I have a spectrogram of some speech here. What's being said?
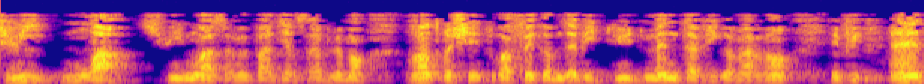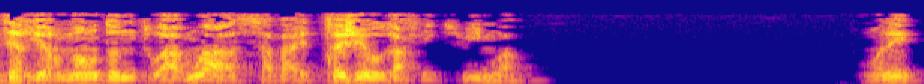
Suis-moi. Suis-moi, ça ne veut pas dire simplement rentre chez toi, fais comme d'habitude, mène ta vie comme avant, et puis intérieurement donne-toi à moi. Ça va être très géographique, suis-moi. On est.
